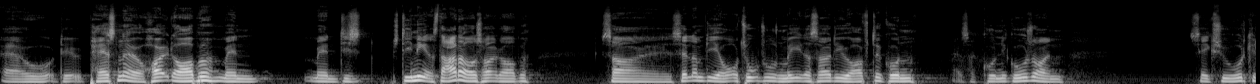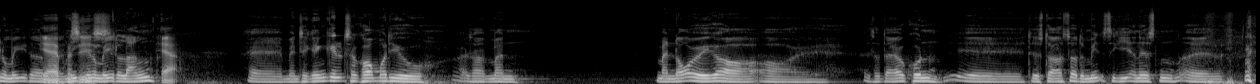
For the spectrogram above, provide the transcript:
er jo, det, passen er jo højt oppe, men, men de stigningerne starter også højt oppe. Så øh, selvom de er over 2.000 meter, så er de jo ofte kun, altså kun i godsøjne 6-7-8 km Ja, eller 9 præcis. km lange. Ja. Øh, men til gengæld så kommer de jo, altså man, man når jo ikke at, og, øh, altså der er jo kun øh, det største og det mindste gear næsten. Øh,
